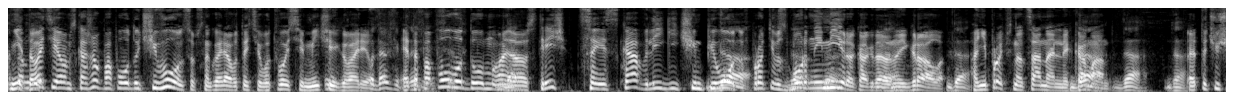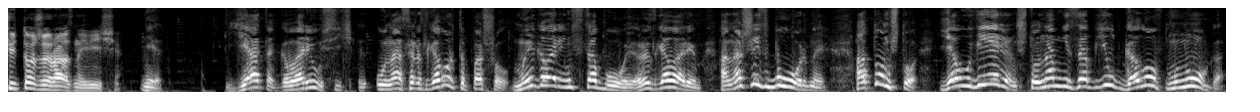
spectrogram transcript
Нет, деле. давайте я вам скажу по поводу чего он, собственно говоря, вот эти вот 8 мячей Нет, говорил. подожди, Это подожди, по поводу э, Да. встреч ЦСКА в Лиге Чемпионов Да, против да, сборной да, мира, когда да, она играла, да. а не против национальных Да, команд. Да, да. Это чуть-чуть тоже разные вещи. Нет. Я-то говорю, у нас разговор-то пошел. Мы говорим с тобой, разговариваем о нашей сборной, о том, что я уверен, что нам не забьют голов много.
